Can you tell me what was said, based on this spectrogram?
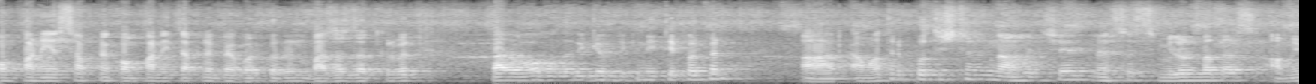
কোম্পানি আছে আপনার কোম্পানিতে আপনি ব্যবহার করবেন, বাজারজাত করবেন তারাও আমাদের এখান থেকে নিতে পারবেন। আর আমাদের প্রতিষ্ঠানের নাম হচ্ছে মেসেজ মিলন বাজার আমি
